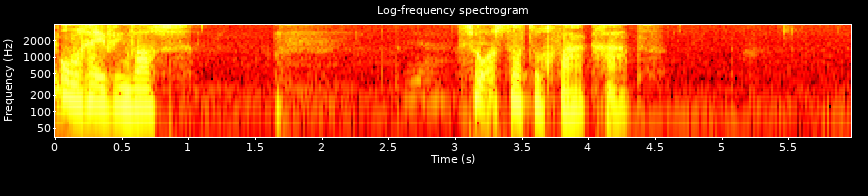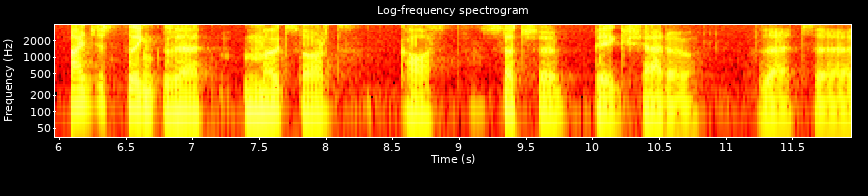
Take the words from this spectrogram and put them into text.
omgeving was? Zoals dat toch vaak gaat. I just think that Mozart cast such a big shadow that uh,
